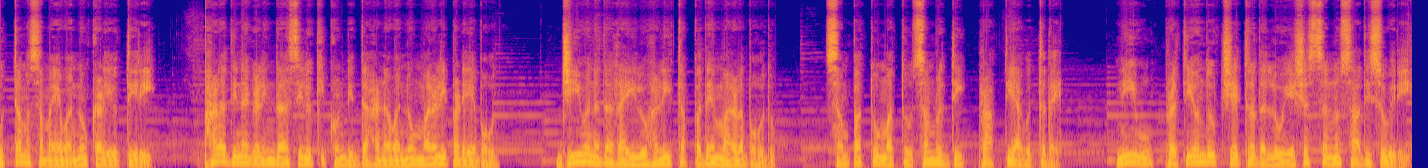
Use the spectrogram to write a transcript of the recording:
ಉತ್ತಮ ಸಮಯವನ್ನು ಕಳೆಯುತ್ತೀರಿ. ಬಹಳ ದಿನಗಳಿಂದ ಸಿಲುಕಿಕೊಂಡಿದ್ದ ಹಣವನ್ನು ಮರಳಿ ಪಡೆಯಬಹುದು. ಜೀವನದ ರೈಲು ಹಳಿ ತಪ್ಪದೆ ಮರಳಬಹುದು. ಸಂಪತ್ತು ಮತ್ತು ಸಮೃದ್ಧಿ ಪ್ರಾಪ್ತಿಯಾಗುತ್ತದೆ. ನೀವು ಪ್ರತಿಯೊಂದು ಕ್ಷೇತ್ರದಲ್ಲೂ ಯಶಸ್ಸನ್ನು ಸಾಧಿಸುವಿರಿ.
